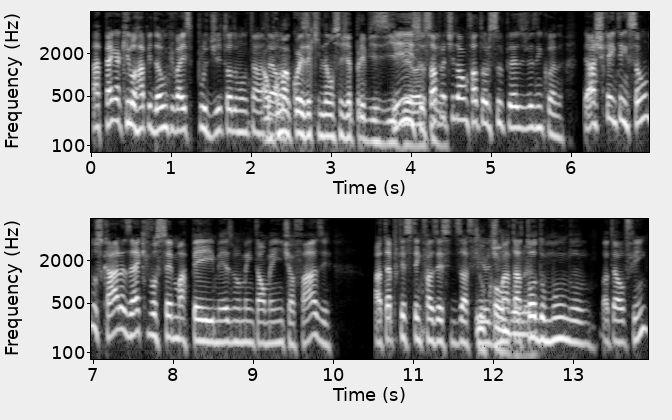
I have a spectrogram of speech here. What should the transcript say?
Ah, pega aquilo rapidão que vai explodir todo mundo que tá na Alguma tela. coisa que não seja previsível. Isso, só assim. pra te dar um fator surpresa de vez em quando. Eu acho que a intenção dos caras é que você mapeie mesmo mentalmente a fase, até porque você tem que fazer esse desafio No de combo, matar né? todo mundo até o fim.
